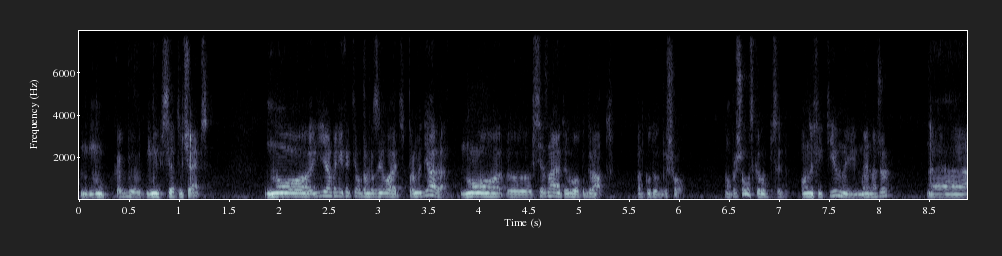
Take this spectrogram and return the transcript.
Ну, как бы мы все отличаемся. Но я бы не хотел там развивать про Мадьяра, но э, все знают его бэкграунд, откуда он пришел. Он пришел из коррупции, он эффективный менеджер, э,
